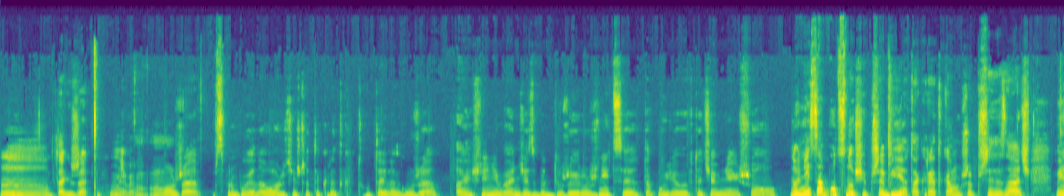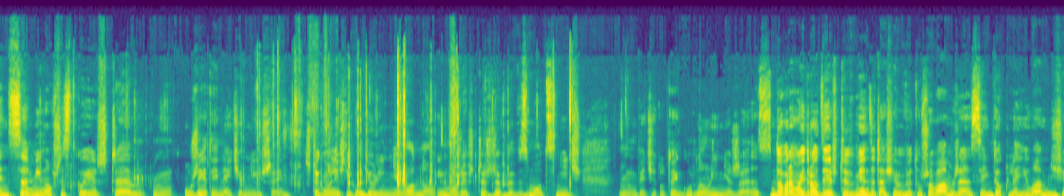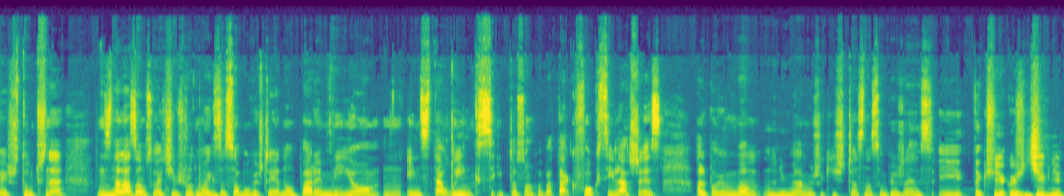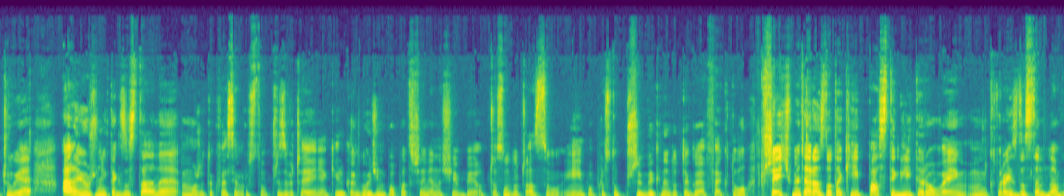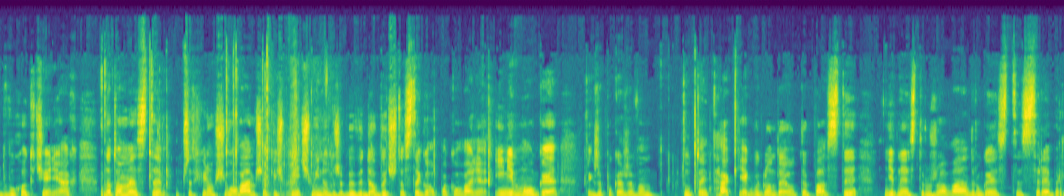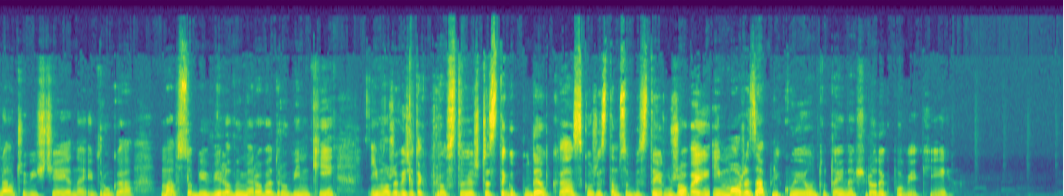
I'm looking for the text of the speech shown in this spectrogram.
Hmm, także nie wiem, może spróbuję nałożyć jeszcze tę kredkę tutaj na górze, a jeśli nie będzie zbyt dużej różnicy, to pójdziemy w tę ciemniejszą. No nie za mocno się przebija ta kredka, muszę przyznać, więc mimo wszystko jeszcze mm, użyję tej najciemniejszej. Szczególnie jeśli chodzi o linię wodną i może jeszcze, żeby wzmocnić mm, wiecie, tutaj górną linię rzęs. Dobra, moi drodzy, jeszcze w międzyczasie wytuszowałam rzęsy i dokleiłam dzisiaj sztuczne. Znalazłam, słuchajcie, wśród moich zasobów jeszcze jedną parę Mio mm, Insta Wings i to są chyba tak, Foxy Lashes, ale powiem Wam, no nie miałam już jakiś czas na sobie rzęs i tak się jakoś dziwnie czuję, ale już w nich tak zostanę. Może to kwestia po prostu przyzwyczajenia, kilka godzin popatrzenia na siebie od czasu do czasu i po prostu przywyknę do tego efektu. Przejdźmy teraz do takiej pasty glitterowej, mm, która jest dostępna w dwóch odcieniach. Natomiast y, przed chwilą siłowałam się jakieś 5 minut, żeby wydobyć to z tego opakowania i nie mogę. Także pokażę Wam tutaj tak, jak wyglądają te pasty. Jedna jest różowa, druga jest srebrna, oczywiście jedna i druga ma w sobie wielowymiarowe drobinki. I może wiecie, tak prosto jeszcze z tego pudełka skorzystam sobie z tej różowej i może zaaplikuję ją tutaj na środek powieki.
